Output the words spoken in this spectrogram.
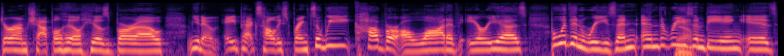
Durham, Chapel Hill, Hillsborough, you know, Apex, Holly Springs. So we cover a lot of areas, but within reason. And the reason yeah. being is,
